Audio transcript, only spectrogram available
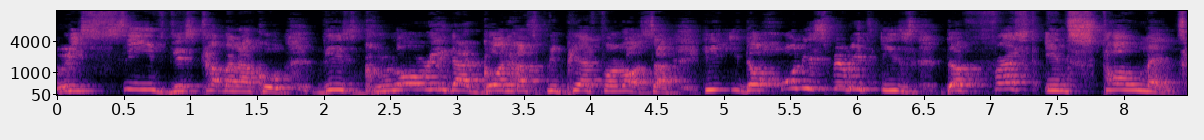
receive this tabernacle, this glory that God has prepared for us. Uh, he, the Holy Spirit is the first installment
